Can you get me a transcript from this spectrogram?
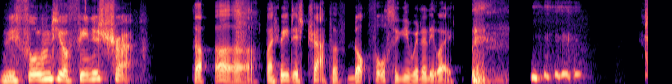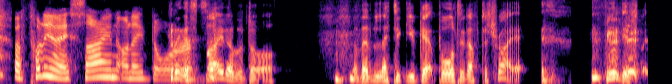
We fall into your fiendish trap. my fiendish trap of not forcing you in any way. Of putting a sign on a door. Putting a sign on a door and then letting you get bored enough to try it. Fiendishly.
